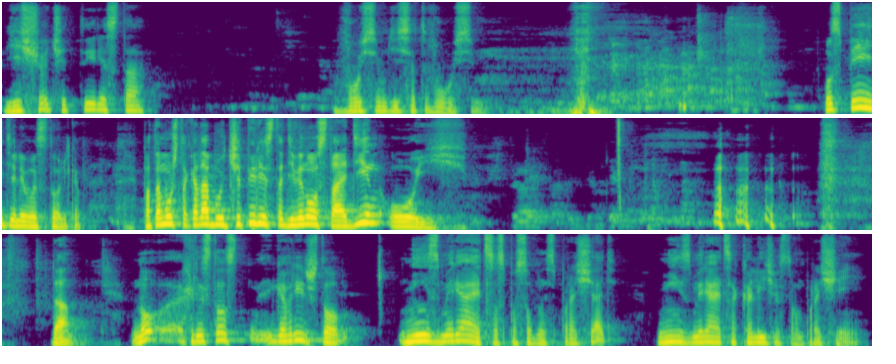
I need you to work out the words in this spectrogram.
еще 488. Успеете ли вы столько? Потому что когда будет 491, ой. Да. Но Христос говорит, что не измеряется способность прощать, не измеряется количеством прощений.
